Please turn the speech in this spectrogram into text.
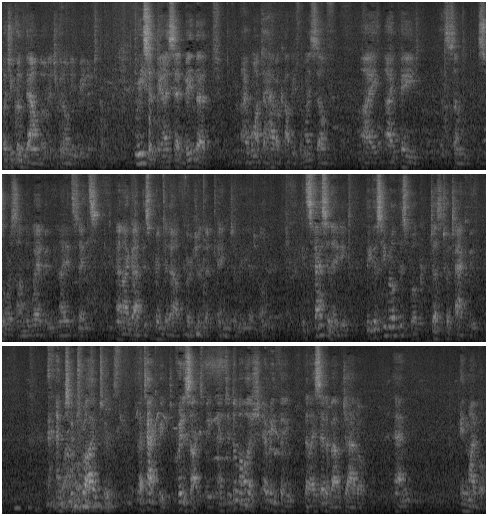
but you couldn't download it, you could only read it. Recently, I said, being that I want to have a copy for myself, I, I paid some source on the web in the United States, and I got this printed out version that came to me at home. It's fascinating because he wrote this book just to attack me and to try to attack me, to criticize me, and to demolish everything that I said about Jado and in my book,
